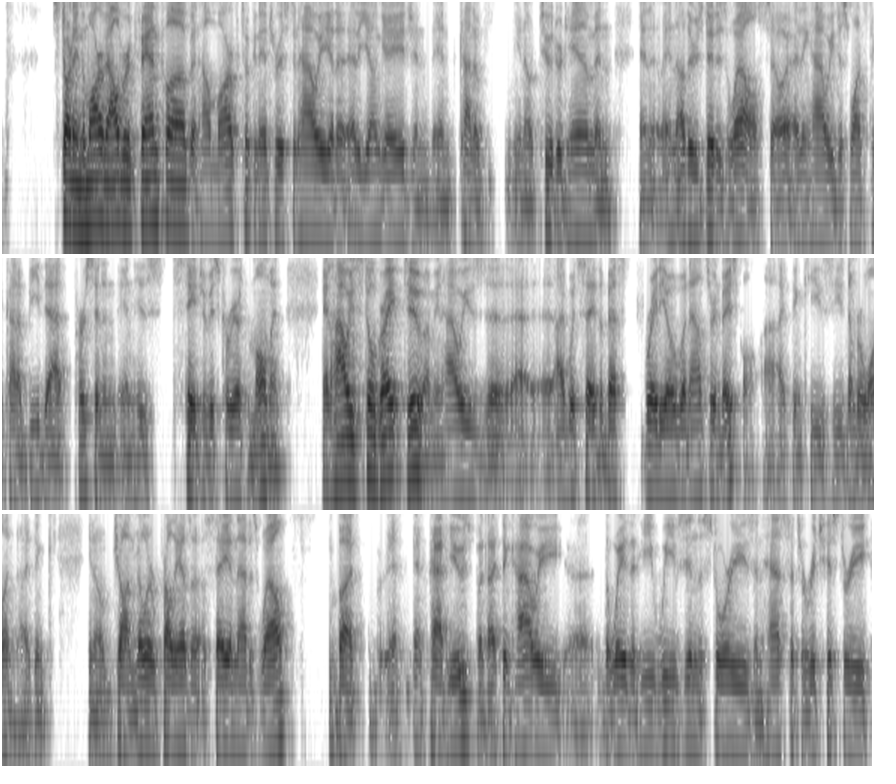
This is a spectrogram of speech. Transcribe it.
starting the Marv Albert fan club and how Marv took an interest in Howie at a at a young age and and kind of you know tutored him and and and others did as well. So I think Howie just wants to kind of be that person in in his stage of his career at the moment. And Howie's still great too. I mean, Howie's uh, I would say the best radio announcer in baseball. I think he's he's number one. I think you know Jon Miller probably has a, a say in that as well but and, and, Pat Hughes, but I think Howie, uh, the way that he weaves in the stories and has such a rich history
